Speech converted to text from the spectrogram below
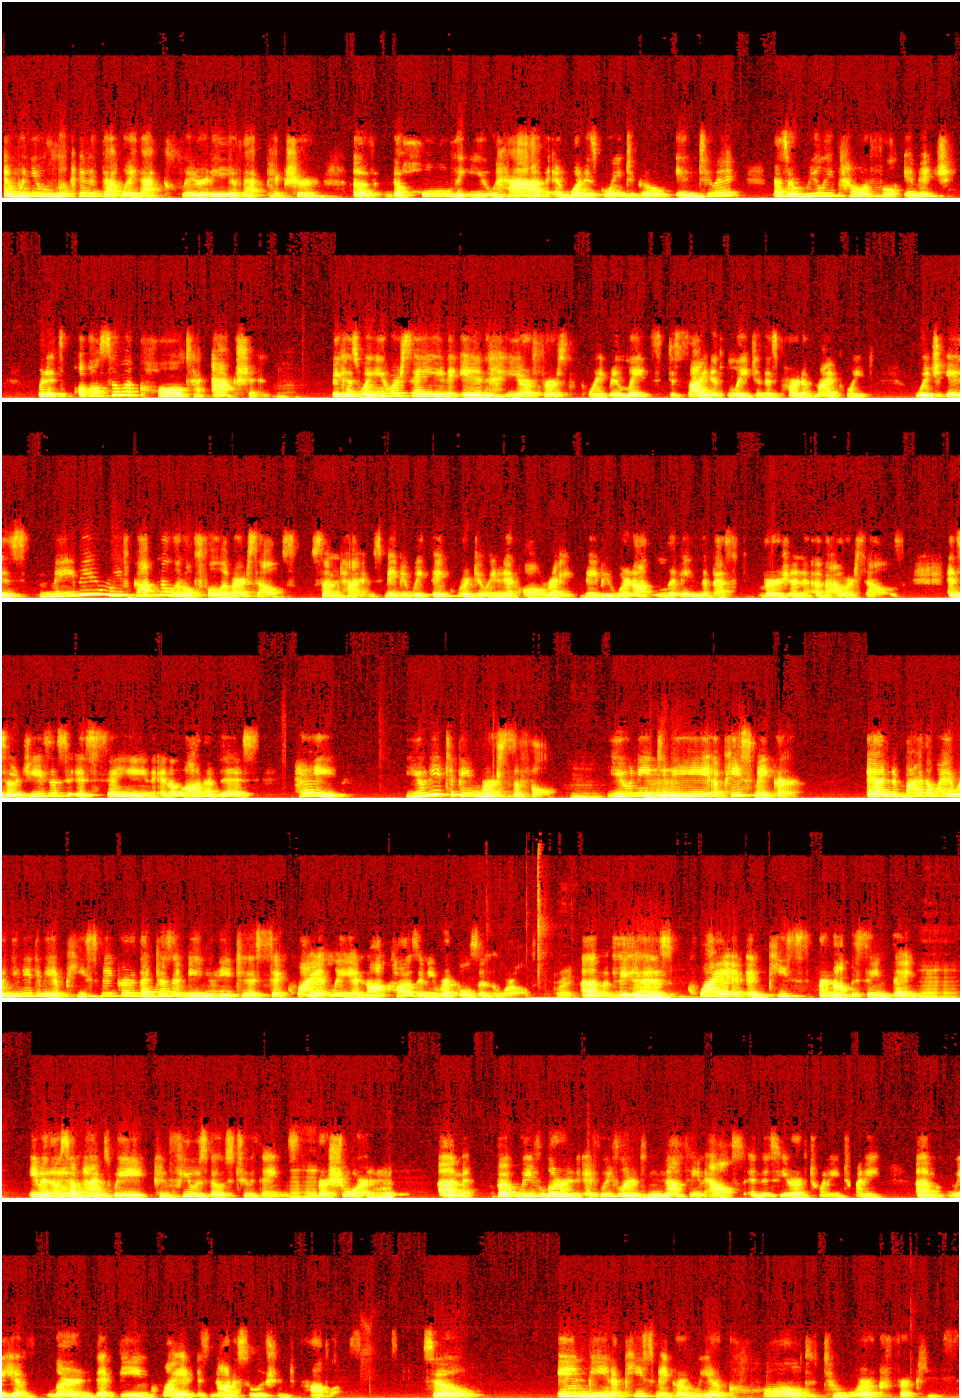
And when you look at it that way, that clarity of that picture of the whole that you have and what is going to go into it, that's a really powerful image but it's also a call to action. Mm-hmm. Because what you were saying in your first point relates decidedly to this part of my point, which is maybe we've gotten a little full of ourselves sometimes. Maybe we think we're doing it all right. Maybe we're not living the best version of ourselves. And so Jesus is saying in a lot of this, hey, you need to be merciful. Mm-hmm. You need to be a peacemaker. And by the way, when you need to be a peacemaker, that doesn't mean you need to sit quietly and not cause any ripples in the world. Right. Um, because quiet and peace are not the same thing, mm-hmm. even though sometimes we confuse those two things mm-hmm. for sure. Um, but we've learned, if we've learned nothing else in this year of 2020, um, we have learned that being quiet is not a solution to problems. So, in being a peacemaker, we are called to work for peace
